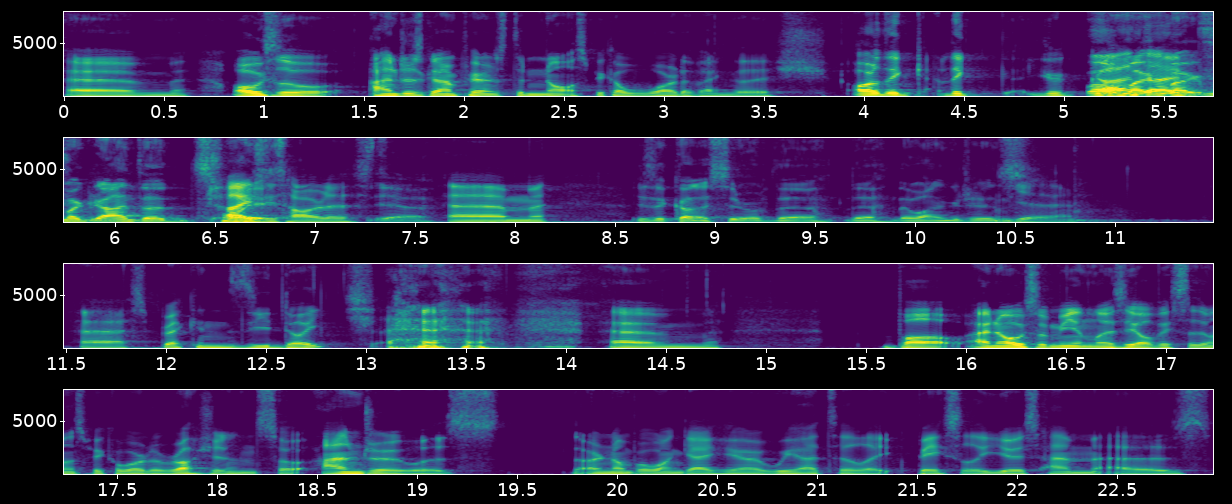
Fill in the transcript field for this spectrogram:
Um, also, Andrew's grandparents do not speak a word of English, or the the your well, my, granddad my, my granddad tries like, his hardest. Yeah, Um, he's a connoisseur of the the, the languages. yeah. Uh, sprechen Sie Deutsch? um, but and also me and Lizzie obviously don't speak a word of Russian, so Andrew was our number one guy here. We had to like basically use him as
